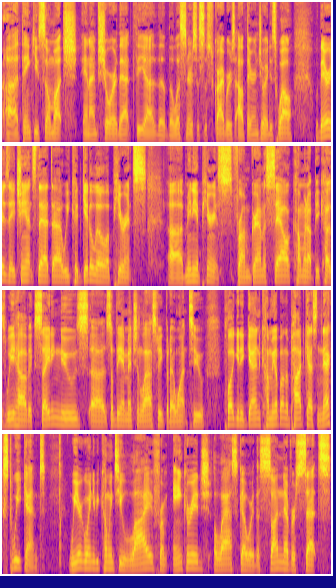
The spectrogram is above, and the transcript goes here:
Uh, thank you so much, and I'm sure that the, uh, the, the listeners, the subscribers out there enjoyed as well. There is a chance that uh, we could get a little appearance, uh, mini appearance from Grandma Sal coming up because we have exciting news. Uh, something I mentioned last week, but I want to plug it again. Coming up on the podcast next weekend We are going to be coming to you live from Anchorage, Alaska, where the sun never sets.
